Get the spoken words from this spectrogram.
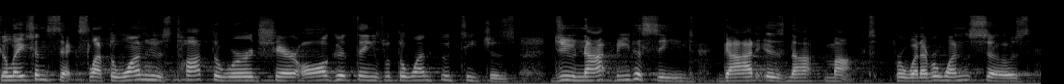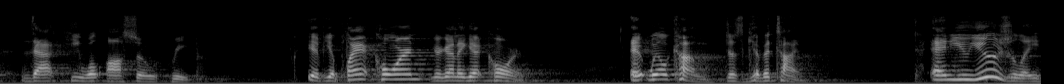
Galatians 6 Let the one who's taught the word share all good things with the one who teaches. Do not be deceived. God is not mocked. For whatever one sows, that he will also reap. If you plant corn, you're going to get corn. It will come, just give it time. And you usually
